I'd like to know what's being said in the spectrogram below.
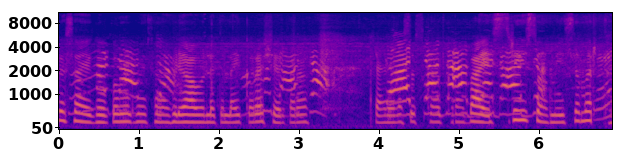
कसं आहे गो? कमेंटमध्ये सांगा. व्हिडिओ आवडला तर लाईक करा शेअर करा. चॅनलला सबस्क्राईब करा. बाय श्री स्वामी समर्थ.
